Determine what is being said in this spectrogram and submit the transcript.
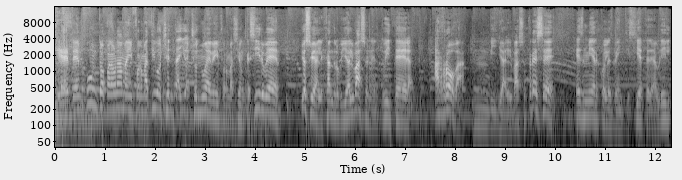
7 en punto, panorama informativo 88.9, información que sirve. Yo soy Alejandro Villalbazo en el Twitter, arroba Villalbazo13. Es miércoles 27 de abril.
